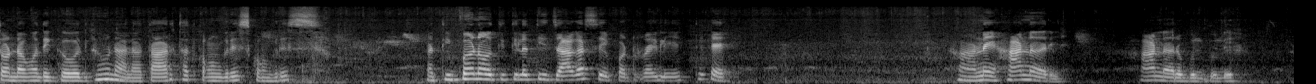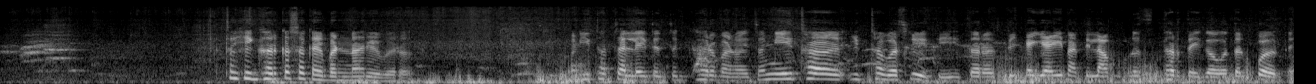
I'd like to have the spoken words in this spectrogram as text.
तोंडामध्ये गवत घेऊन आला. होता अर्थात काँग्रेस काँग्रेस. आणि ती बनवती तिला ती जागाच सेफ वाटून राहिली. आहे ठीक आहे. हां नाही हा नर आहे. हा नर बुलबुल आहे. तर हे घर कसं काय बनणार आहे बरं? पण इथं चाललंय त्यांचं घर बनवायचं. मी इथं इथं बसली होती तर ते काही याई ना ते लांबूनच धरतंय गवत आणि पळतंय.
